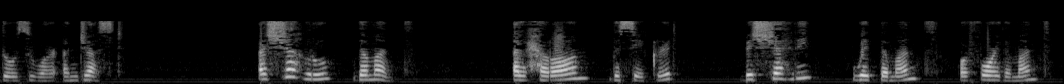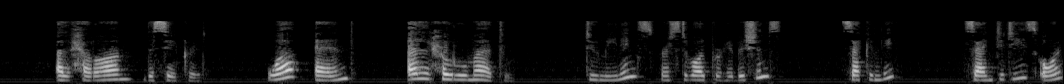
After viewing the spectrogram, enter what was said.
those who are unjust. Ash-shahru, the month. Al-haram, the sacred, bishahri, with the month or for the month, al-haram, the sacred, wa and al-hurumatu. Two meanings, first of all prohibitions, secondly sanctities or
